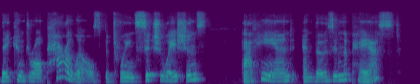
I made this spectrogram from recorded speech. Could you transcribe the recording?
They can draw parallels between situations at hand and those in the past.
